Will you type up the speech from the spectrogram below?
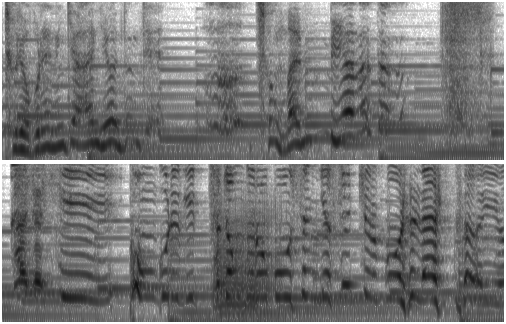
들여보내는 게 아니었는데 어, 정말 미안하다 아저씨, 공구력이 저 정도로 못생겼을 줄 몰랐어요.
